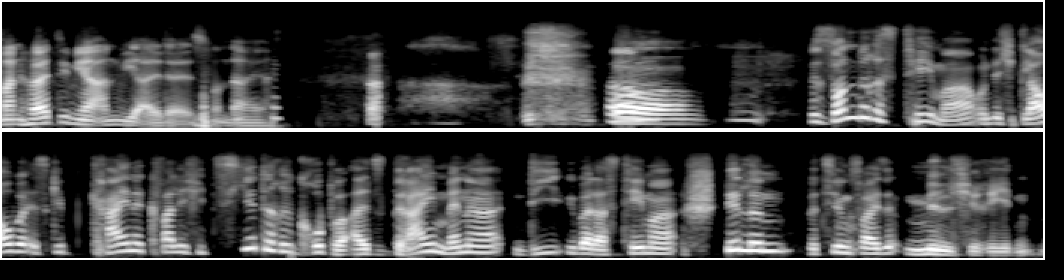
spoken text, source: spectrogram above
man hört ihm ja an, wie alt er ist, von daher. Ähm, besonderes Thema und ich glaube, es gibt keine qualifiziertere Gruppe als drei Männer, die über das Thema Stillen bzw. Milch reden.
